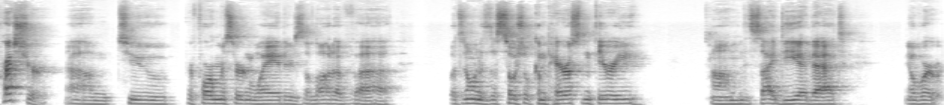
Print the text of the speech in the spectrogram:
pressure um, to perform a certain way. There's a lot of uh, what's known as the social comparison theory. Um, this idea that you know we're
